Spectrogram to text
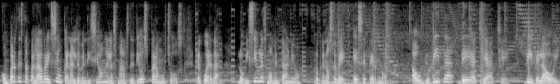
Comparte esta palabra y sea un canal de bendición en las manos de Dios para muchos. Recuerda, lo visible es momentáneo, lo que no se ve es eterno. Audiovida DHH. Vívela hoy.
